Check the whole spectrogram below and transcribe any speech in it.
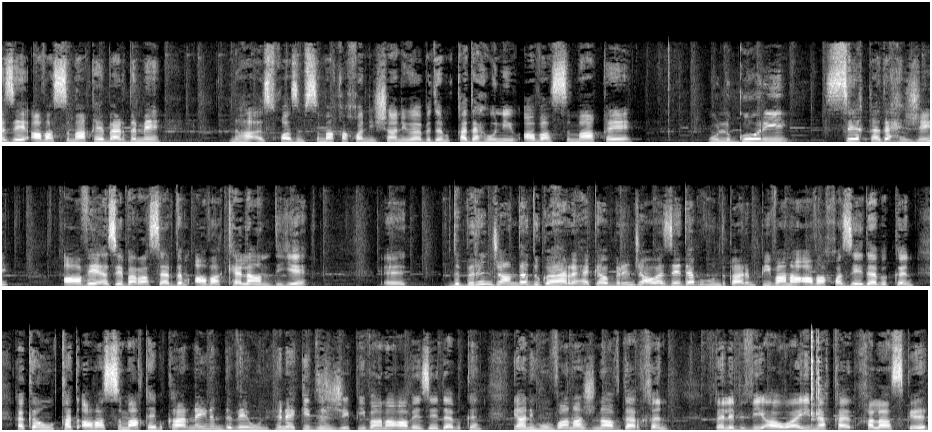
ez ê ava simaxê berdimê. Niha ez dixwazim simaxa xwe nîşanî we bidim. Qedeh û nîv ava simaxê. Û li gorî sê qedeh jî avê ez ê beraserdim, ava kelan diyê. Di birincan de diguhere, heke birinca we zêde bi hûn dikarin pîvana ava xwe zêde bikin. Heke hûn qet ava simaqê bi kar neynin divê hûn hinekî din jî pîvana avê zêde bikin. Yanî hûn vana ji nav derxin. Belê bi vî awayî me xelas kir.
